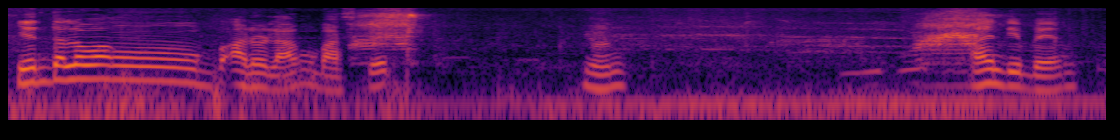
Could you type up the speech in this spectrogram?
Yan dalawang ano lang, basket. Yun. Ah, hindi ba yan?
